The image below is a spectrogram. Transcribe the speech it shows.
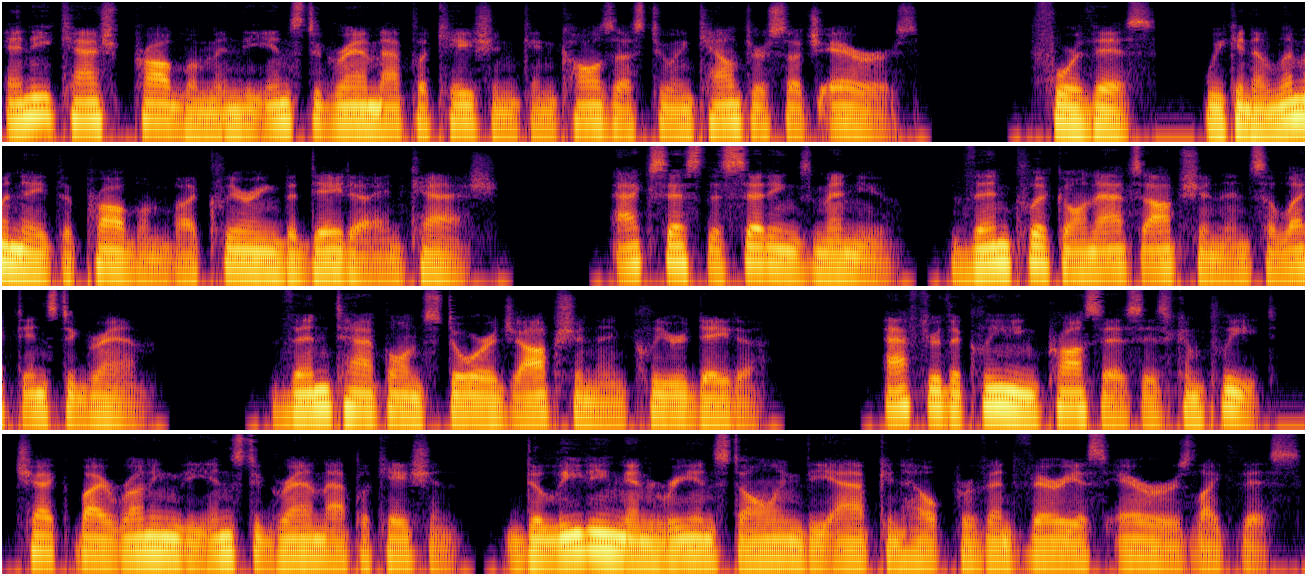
Any cache problem in the Instagram application can cause us to encounter such errors. For this, we can eliminate the problem by clearing the data and cache. Access the Settings menu, then click on Apps option and select Instagram. Then tap on Storage option and clear data. After the cleaning process is complete, check by running the Instagram application. Deleting and reinstalling the app can help prevent various errors like this.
